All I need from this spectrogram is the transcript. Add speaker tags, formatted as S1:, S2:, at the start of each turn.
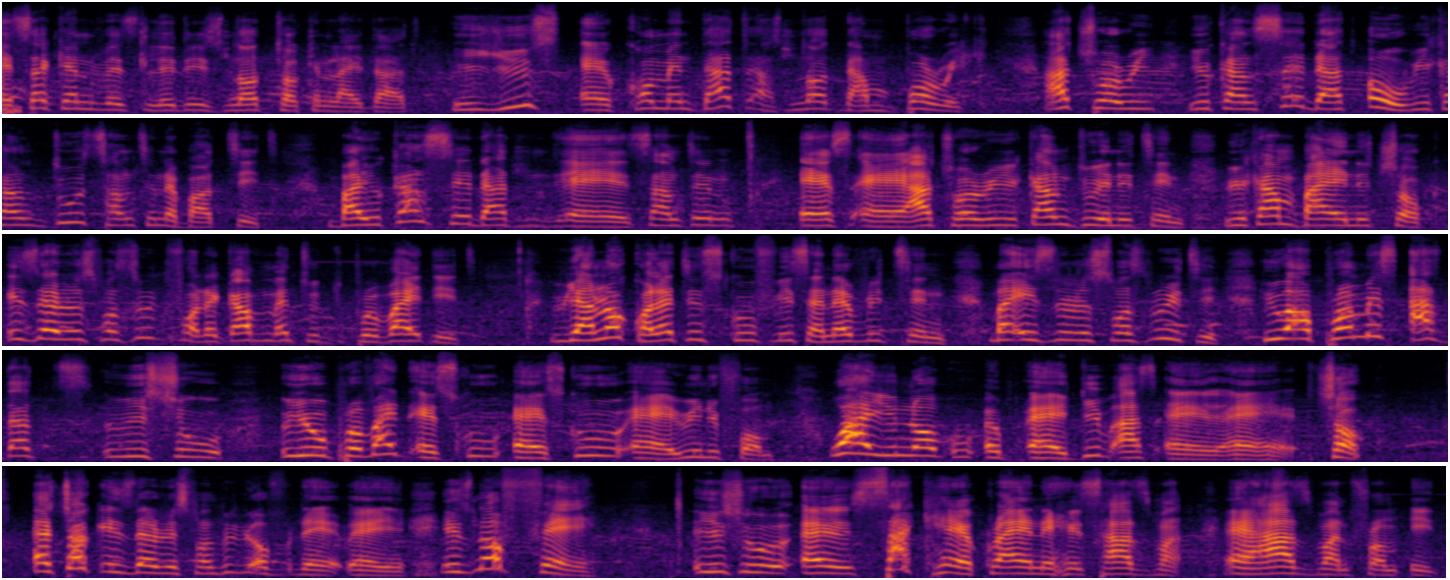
S1: a second vice lady is not talking like that. He used a comment that is not damboric. Actually, you can say that, oh, we can do something about it. But you can't say that uh, something else, uh, actually, you can't do anything. You can't buy any chalk. It's a responsibility for the government to, provide it. We are not collecting school fees and everything, but it's the responsibility. You have promised us that we should, you provide a school, a school uh, uniform. Why you not give us a, a chalk? A chalk is the responsibility of the. Uh, it's not fair. You should uh, sack her crying his husband, her husband from it.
